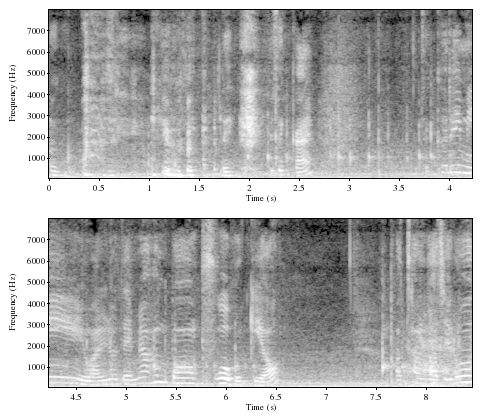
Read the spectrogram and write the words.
아이고. 네, 이 색깔. 이제 크림이 완료되면 한번 부어볼게요. 마찬가지로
